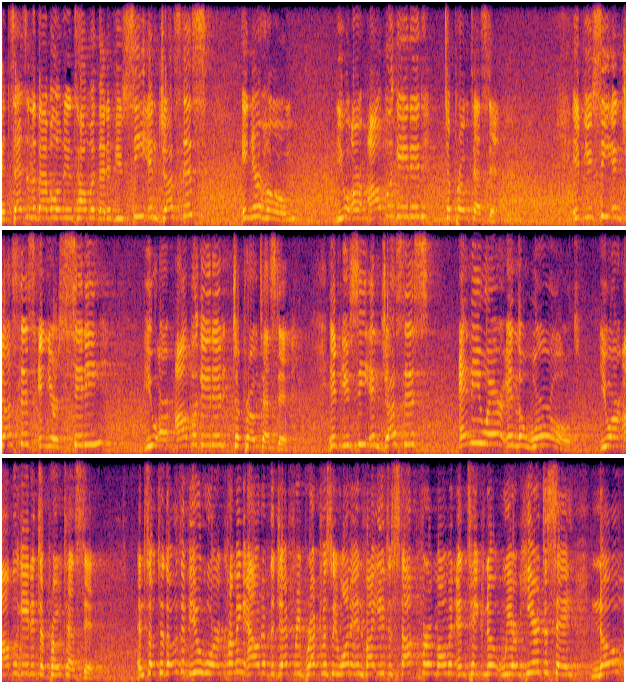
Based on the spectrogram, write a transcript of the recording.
It says in the Babylonian Talmud that if you see injustice in your home, you are obligated to protest it. If you see injustice in your city, you are obligated to protest it. If you see injustice anywhere in the world, you are obligated to protest it. And so to those of you who are coming out of the Jeffrey breakfast, we want to invite you to stop for a moment and take note. We are here to say no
